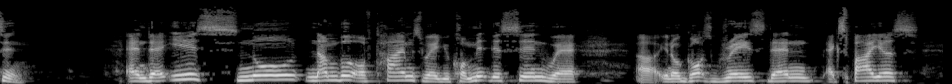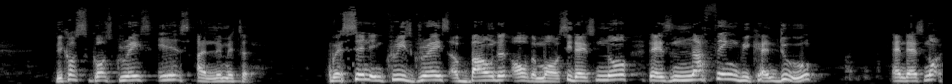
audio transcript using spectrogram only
sin. And there is no number of times where you commit this sin where uh, you know, God's grace then expires because God's grace is unlimited. Where sin increased, grace abounded all the more. See, there's no, there's nothing we can do, and there's not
